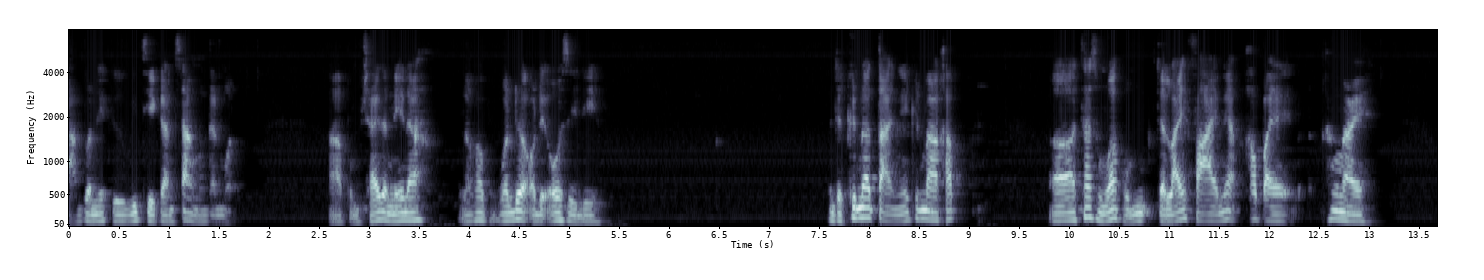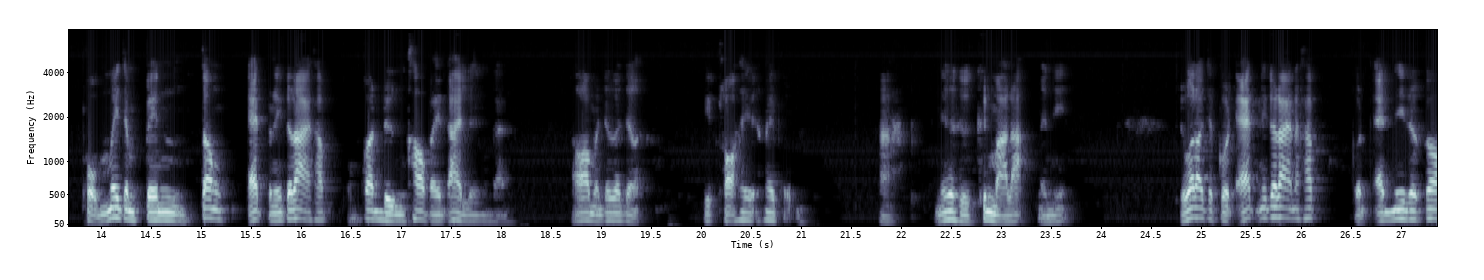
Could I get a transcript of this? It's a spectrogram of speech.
3 ตัวนี้คือวิธีการสร้างเหมือนกันหมดผมใช้ตัวนี้นะ แล้วก็ผมก็เลือก Audio CD มันจะขึ้นหน้าต่างอย่างนี้ขึ้นมาครับ ถ้าสมมติว่าผมจะไลฟ์ไฟล์เนี่ยเข้าไปข้างใน ผมไม่จำเป็นต้องแอดตัวนี้ก็ได้ครับ ผมก็ดึงเข้าไปได้เลยเหมือนกันเพราะว่ามันก็จะวิเคราะห์ให้ให้ผม อ่านี่ก็คือขึ้นมาละในนี้ หรือว่าเราจะกดแอดนี่ก็ได้นะครับ กดแอดนี่แล้วก็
